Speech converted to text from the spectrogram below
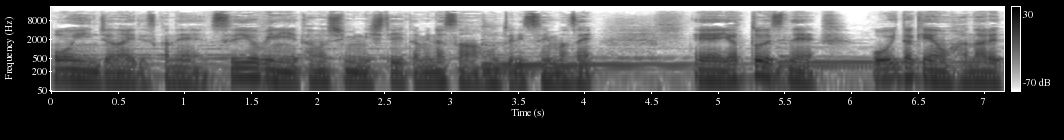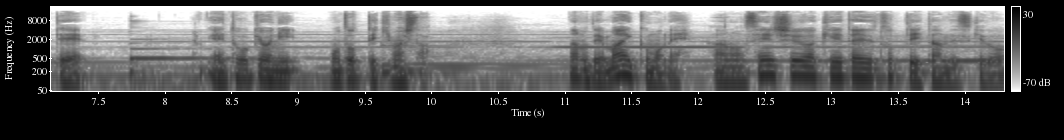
多いんじゃないですかね。水曜日に楽しみにしていた皆さん、本当にすみません。えー、やっとですね、大分県を離れて、えー、東京に戻ってきました。なのでマイクもね、あの、先週は携帯で撮っていたんですけど、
